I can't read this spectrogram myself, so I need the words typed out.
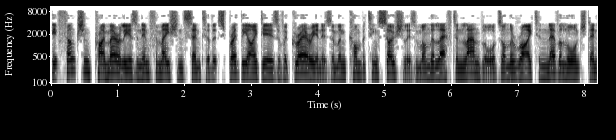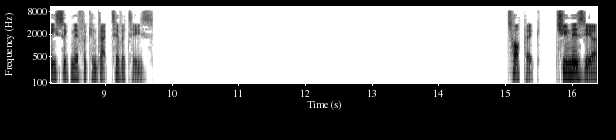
It functioned primarily as an information center that spread the ideas of agrarianism and combating socialism on the left and landlords on the right and never launched any significant activities. Topic: Tunisia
